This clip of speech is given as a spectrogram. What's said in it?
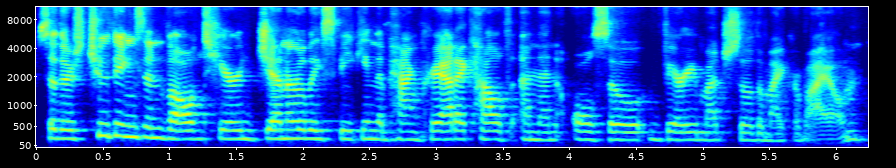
So there's two things involved here, generally speaking, the pancreatic health, and then also very much so the microbiome.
